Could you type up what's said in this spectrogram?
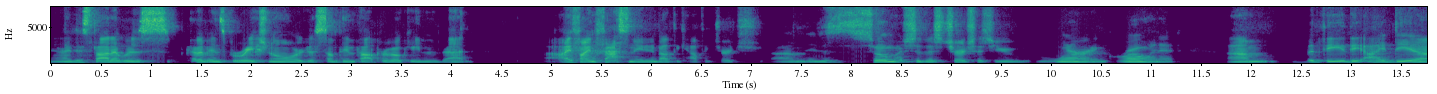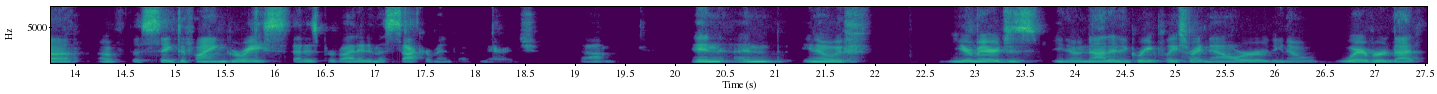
And I just thought it was kind of inspirational or just something thought provoking that I find fascinating about the Catholic Church. Um, it is so much to this church as you learn and grow in it. Um, but the the idea of the sanctifying grace that is provided in the sacrament of marriage um, and and you know if your marriage is you know not in a great place right now or you know wherever that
